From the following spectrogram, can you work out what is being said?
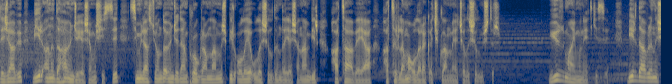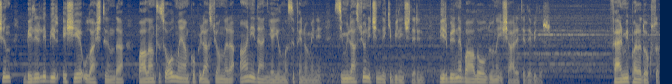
Dejavü, bir anı daha önce yaşamış hissi, simülasyonda önceden programlanmış bir olaya ulaşıldığında yaşanan bir hata veya hatırlama olarak açıklanmaya çalışılmıştır. Yüz maymun etkisi. Bir davranışın belirli bir eşiğe ulaştığında bağlantısı olmayan popülasyonlara aniden yayılması fenomeni, simülasyon içindeki bilinçlerin birbirine bağlı olduğuna işaret edebilir. Fermi paradoksu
